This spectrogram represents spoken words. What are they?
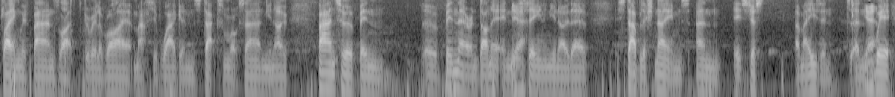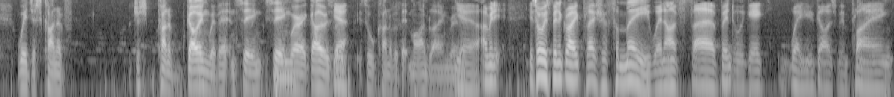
playing with bands like Gorilla Riot, Massive Wagons, Dax and Roxanne. You know, bands who have been have been there and done it in this Yeah. scene, and you know they're established names, and it's just amazing. And Yeah. we're we're just kind of just kind of going with it and seeing seeing where it goes. Mm. Yeah. It's all kind of a bit mind blowing, really. Yeah, I mean, it, it's always been a great pleasure for me when I've uh, been to a gig where you guys have been playing,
